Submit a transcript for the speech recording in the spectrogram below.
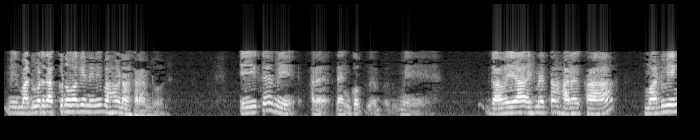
මේ මඩුවට දක්වනවා වගේ නෙමෙයි භාවනා කරන්න ඕන. ඒක මේ අර දැන් මේ ගවයා එහෙම නැත්නම් හරකා මඩුවෙන්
